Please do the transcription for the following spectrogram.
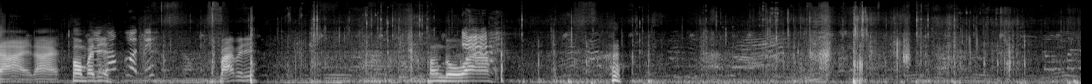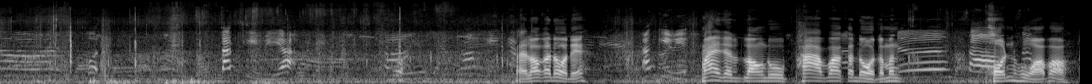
ได้ได้ส่งไปดิลองกดดิบายไปดิ ต้องดูว่าตั้งกี่วิอะ ไหนลองกระโดดดิ ตั้งกี่วิไม่จะลองดูภาพว่ากระโดดแล้วมันหนึ่งสองพ้นหัวเปล่าได้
